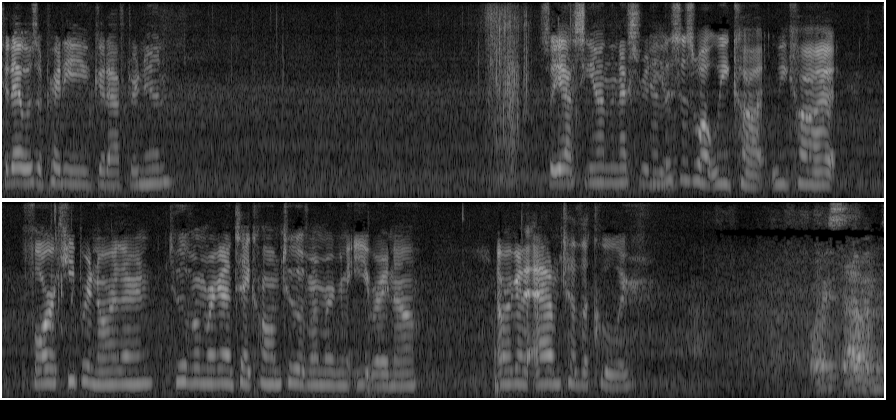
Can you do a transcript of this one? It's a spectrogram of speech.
today was a pretty good afternoon. So yeah, see you on the next video. And this is what we caught. We caught four keeper northern. Two of them we're gonna take home. Two of them we're gonna eat right now, and we're gonna add them to the cooler. 27.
